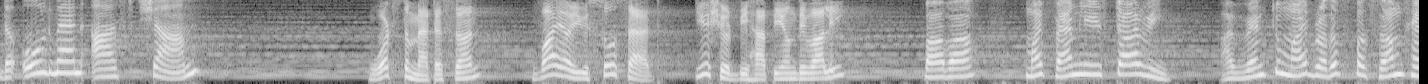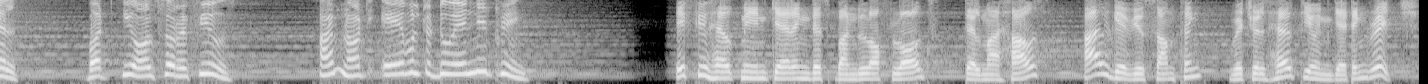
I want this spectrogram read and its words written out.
The old man asked Sham, What's the matter, son? Why are you so sad? You should be happy on Diwali. Baba, my family is starving. I went to my brother for some help, but he also refused. I'm not able to do anything. If you help me in carrying this bundle of logs till my house, I'll give you something which will help you in getting rich.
